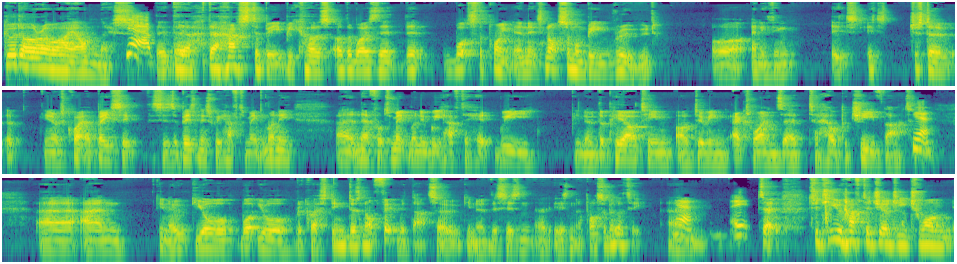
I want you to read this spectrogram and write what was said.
good ROI on this. Yeah. there, there, there has to be because otherwise, the the what's the point? And it's not someone being rude or anything. It's it's just a, a you know it's quite a basic. This is a business. We have to make money, uh, and therefore to make money we have to hit. We you know the PR team are doing X, Y, and Z to help achieve that. yeah, Uh, and you know your what you're requesting does not fit with that. So you know this isn't a, isn't a possibility. Um, yeah. It, so, so do you have to judge each one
